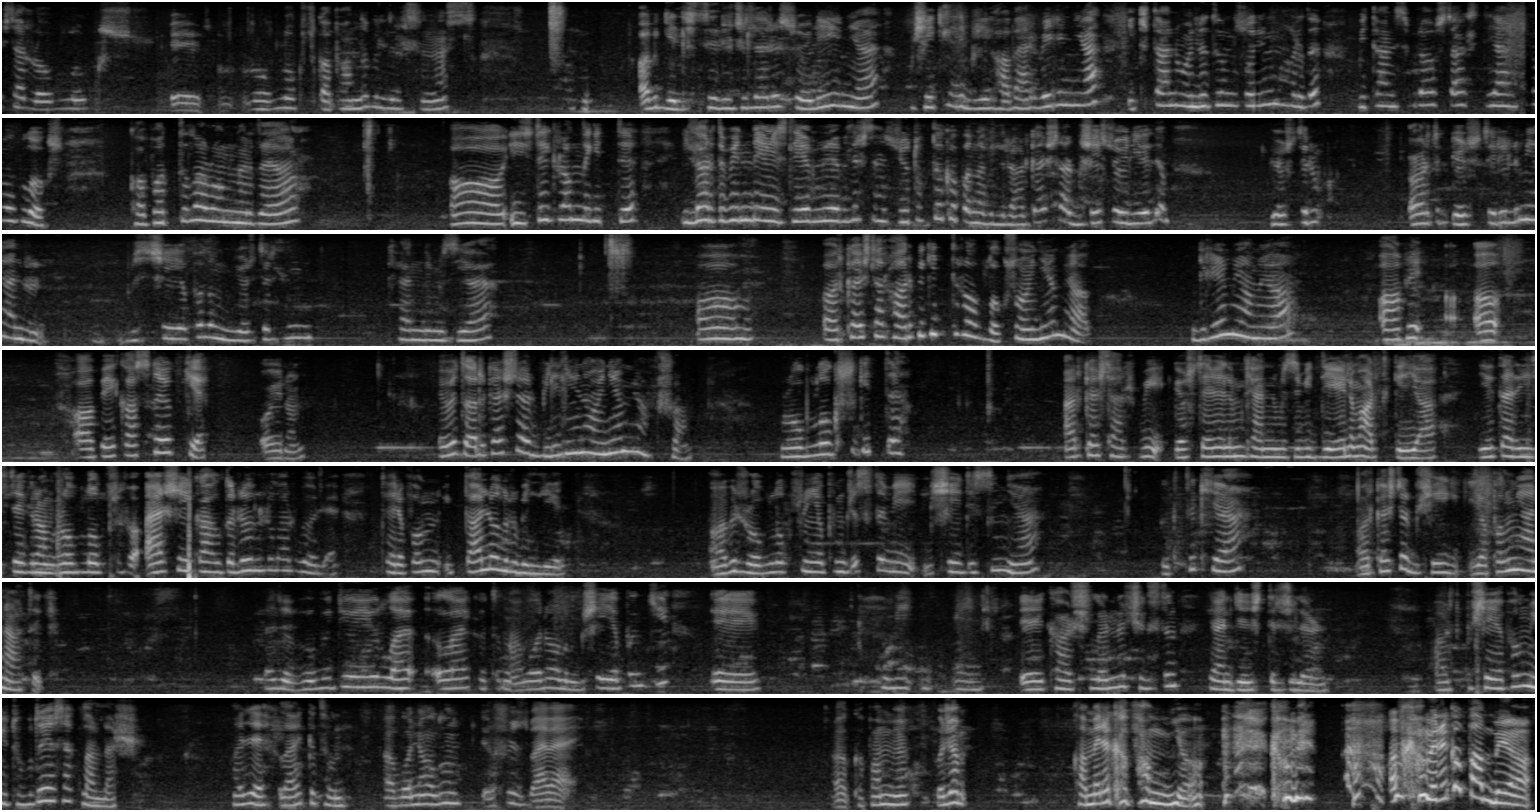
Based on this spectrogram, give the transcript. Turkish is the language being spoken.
Arkadaşlar Roblox e, Roblox kapandı bilirsiniz. Abi geliştiricilere söyleyin ya. Bir şekilde bir haber verin ya. İki tane oynadığımız oyun vardı. Bir tanesi Brawl Stars, diğer Roblox. Kapattılar onları da ya. Aa, Instagram'da gitti. İleride beni de izleyebilirsiniz. YouTube'da kapanabilir arkadaşlar. Bir şey söyleyelim. Gösterim artık gösterelim yani. Bir şey yapalım gösterelim kendimizi ya. Aa, arkadaşlar harbi gitti Roblox oynayamıyorum. Giremiyorum ya. Abi a, APK'sı da yok ki oyunun. Evet arkadaşlar bildiğin oynayamıyorum şu an. Roblox gitti. Arkadaşlar bir gösterelim kendimizi bir diyelim artık ya. Yeter Instagram, Roblox her şeyi kaldırırlar böyle. Telefonun iptal olur bildiğin. Abi Roblox'un yapımcısı da bir, bir şey desin ya. Bıktık ya. Arkadaşlar bir şey yapalım yani artık. Hadi bu videoyu like, like atın, abone olun, bir şey yapın ki e, bir, e, karşılarına çıksın yani geliştiricilerin. Artık bir şey yapalım YouTube'u da yasaklarlar. Hadi like atın, abone olun. Görüşürüz bay bay. Kapanmıyor. Hocam kamera kapanmıyor. kamera Abi kamera kapanmıyor.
